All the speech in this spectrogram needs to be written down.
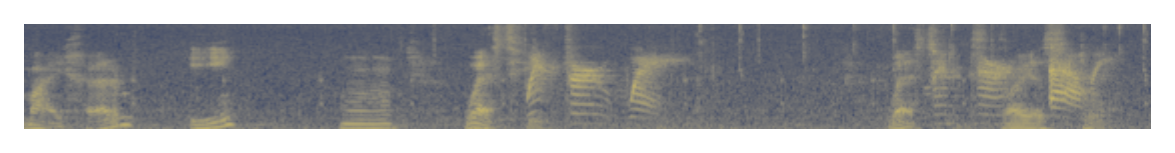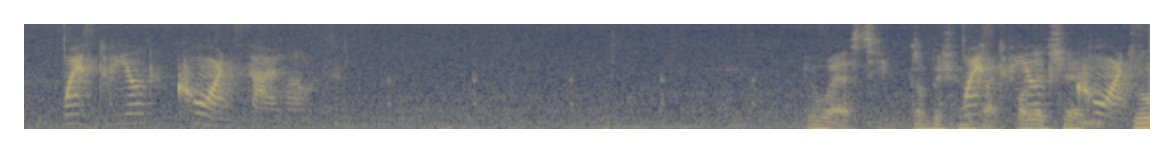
Mayhem i mm, Westfield. Way. Westfield. To jest tu. Westfield Corn Silos. Westfield. To byśmy tak polecieli tu.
